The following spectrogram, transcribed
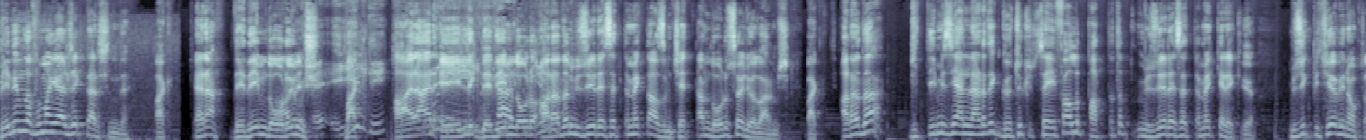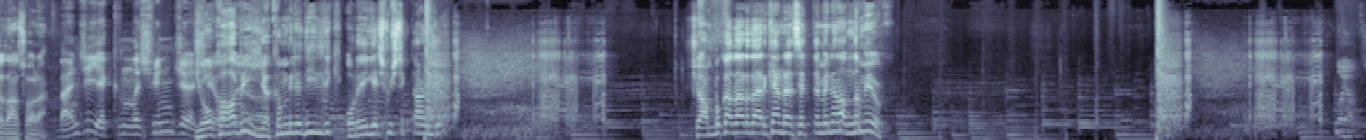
Benim lafıma gelecekler şimdi. Bak Kerem dediğim doğruymuş. Abi, e, Bak eğildik. hayır hayır Bu eğildik dediğim doğru. Arada müziği resetlemek lazım. Chatten doğru söylüyorlarmış. Bak arada gittiğimiz yerlerde götü seyfe alıp patlatıp müziği resetlemek gerekiyor. Müzik bitiyor bir noktadan sonra. Bence yakınlaşınca şey Yok abi oluyor. yakın bile değildik. Oraya geçmiştik daha önce. Şu an bu kadar derken resetlemenin anlamı yok. Yanlış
